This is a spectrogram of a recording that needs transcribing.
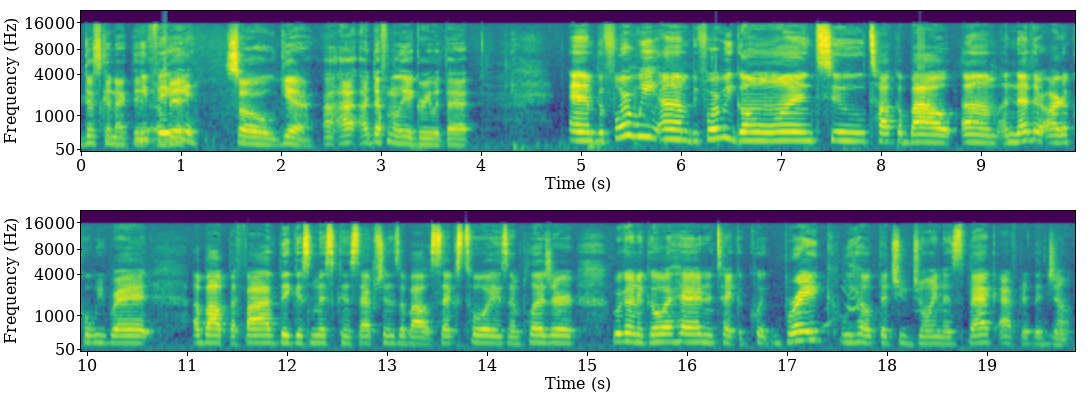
disconnected You a bit. yeah. So yeah, I- I definitely agree with that. And before we um before we go on to talk about um another article we read about the five biggest misconceptions about sex toys and pleasure, we're going to go ahead and take a quick break. We hope that you join us back after the jump.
